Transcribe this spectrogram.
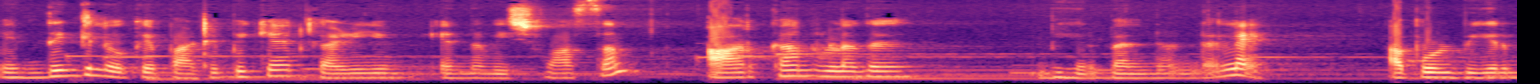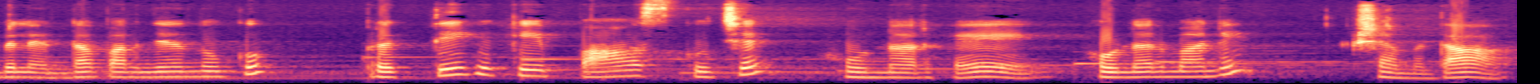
എന്തെങ്കിലുമൊക്കെ പഠിപ്പിക്കാൻ കഴിയും എന്ന വിശ്വാസം ആർക്കാണുള്ളത് ബീർബലിനുണ്ട് അല്ലേ അപ്പോൾ ബീർബൽ എന്താ പറഞ്ഞത് നോക്കൂ प्रत्येक के पास कुछ हुनर है। हुनर माने क्षमता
